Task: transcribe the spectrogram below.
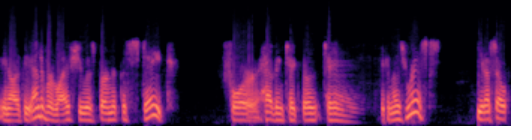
you know, at the end of her life, she was burned at the stake for having take those, taken those risks. You know, so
